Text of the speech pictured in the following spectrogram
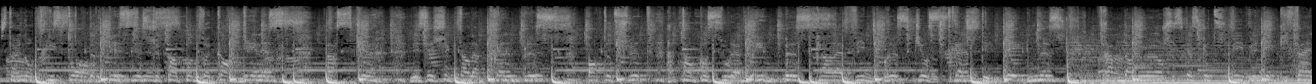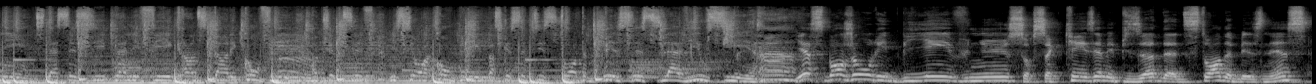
C'est une autre histoire de business, je parle pas de record Guinness. Parce que les échecs t'en apprennent plus. Pas tout de suite, attends pas sous l'abri de bus. Quand la vie brusque, yo stretch tes big muscles. Frappe dans le mur jusqu'à ce que tu vives une épiphanie. Tu l'assaissis, planifie, grandis dans les conflits. Objectif, mission accomplie. Parce que cette histoire de business, tu la vis aussi. Hein? Yes, bonjour et bienvenue sur ce 15e épisode d'Histoire de business.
